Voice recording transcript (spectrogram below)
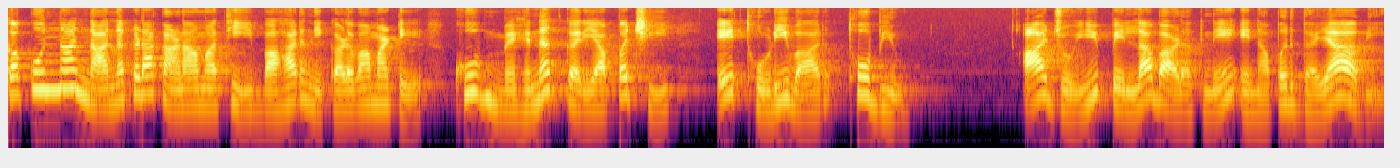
કકુનના નાનકડા કાણામાંથી બહાર નીકળવા માટે ખૂબ મહેનત કર્યા પછી એ થોડીવાર થોભ્યું. આ જોઈ પેલા બાળકને એના પર દયા આવી.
